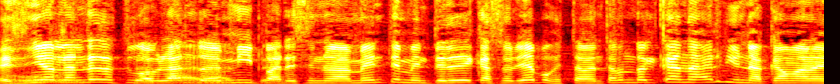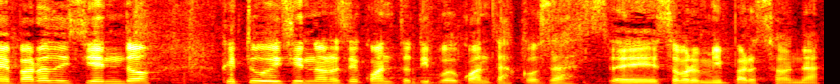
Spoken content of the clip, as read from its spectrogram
El señor Landata estuvo hablando de mí, parece nuevamente, me enteré de casualidad porque estaba entrando al canal y una cámara me paró diciendo que estuvo diciendo no sé cuánto tipo de cuántas cosas eh, sobre mi persona.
